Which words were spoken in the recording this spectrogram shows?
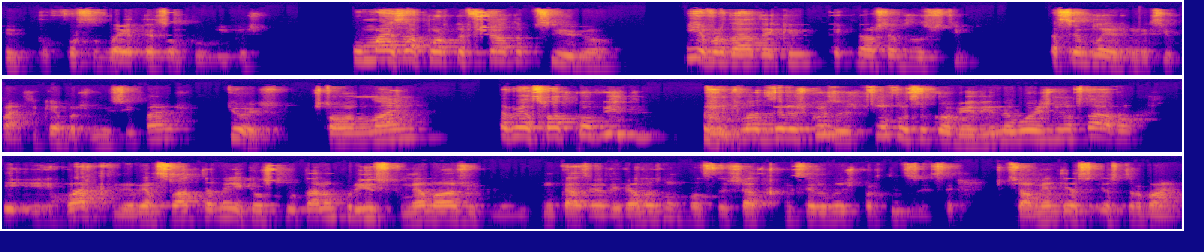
que, por força de lei, até são públicas, o mais à porta fechada possível. E a verdade é que é que nós temos assistido? Assembleias municipais e câmaras municipais que hoje estão online abençoado Covid. Vamos lá dizer as coisas. Se não fosse o Covid, ainda hoje não estavam. E, claro que abençoado também aqueles que lutaram por isso, como é lógico. No caso de Odivelas, não posso deixar de reconhecer a dois partidos, especialmente esse, esse trabalho,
